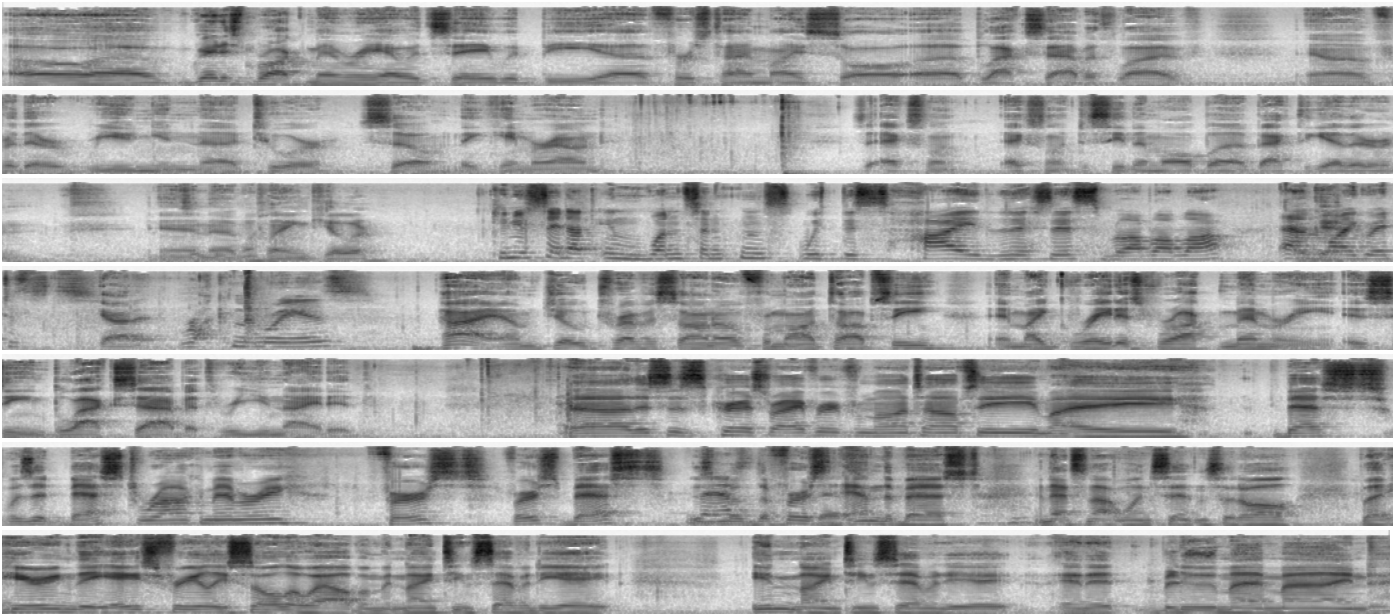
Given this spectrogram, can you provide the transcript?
oh, uh, greatest rock memory I would say would be uh, first time I saw uh, Black Sabbath live uh, for their reunion uh, tour. So they came around. It's excellent, excellent to see them all uh, back together and and good uh, playing Killer. Can you say that in one sentence with this hi, this is blah blah blah, and Okay. my greatest Got it. rock memory is? Hi, I'm Joe Trevisano from Autopsy, and my greatest rock memory is seeing Black Sabbath reunited. Uh, this is Chris Reifert from Autopsy. My best, was it best rock memory? First, first best. This is the first and the best, and that's not one sentence at all. But hearing the Ace Frehley solo album in 1978, in 1978, and it blew my mind.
